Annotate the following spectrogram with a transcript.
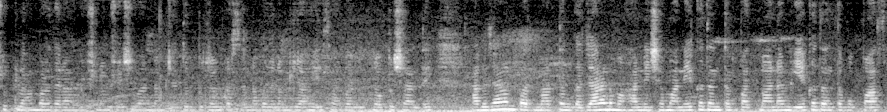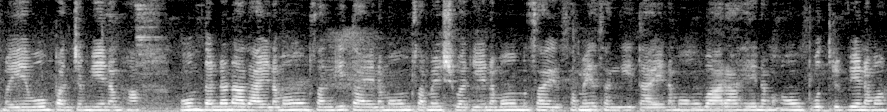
शुक्लांबरधरम विष्णु चतुर्भुज प्रसन्न प्रसन्नवदनम जाहे सर्वविघ्नोपशान्ते अगजानन पद्मार्थं गजानन महानिशम, अनेकदन्तं पद्मानं एकदन्तम् उपास्मये। ओं पञ्चम्ये नमः। ओं दण्डनादाय नमो ओं संगीताय नमो ओं समेश्वर्ये नमो समय संगीताय नमो ओं वाराहे नमः ओं पुत्रिव्ये नमः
